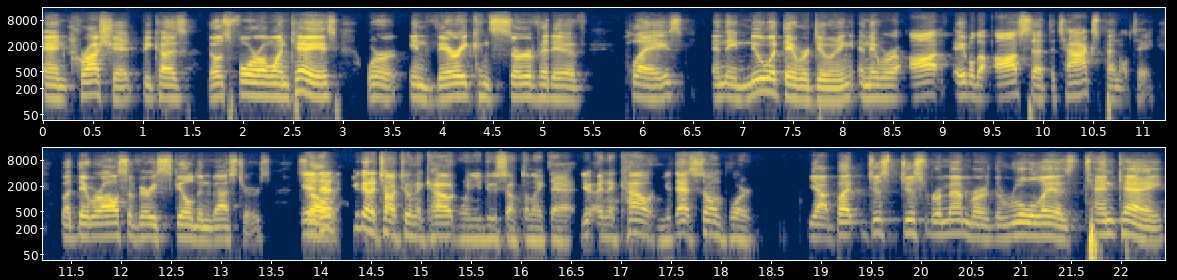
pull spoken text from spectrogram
and crush it because those 401ks were in very conservative plays and they knew what they were doing and they were able to offset the tax penalty but they were also very skilled investors. Yeah, So- that you got to talk to an accountant when you do something like that. You're an accountant. That's so important. Yeah, but just just remember the rule is 10k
